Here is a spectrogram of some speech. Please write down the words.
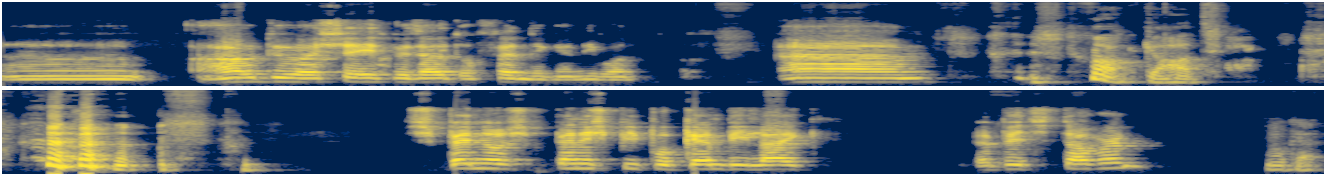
um, how do I say it without offending anyone? Um, Oh God. Spanish Spanish people can be like a bit stubborn. okay.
